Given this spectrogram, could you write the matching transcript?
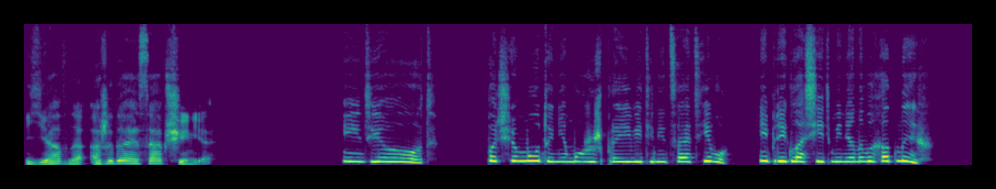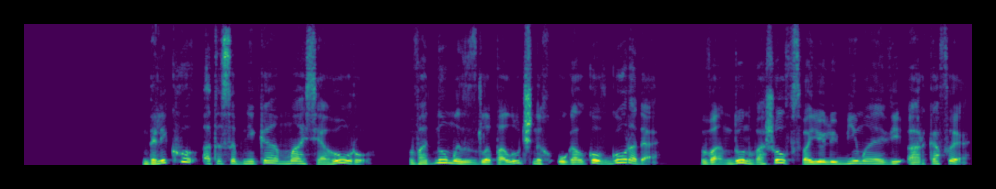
явно ожидая сообщения. «Идиот! Почему ты не можешь проявить инициативу и пригласить меня на выходных?» Далеко от особняка Масяору, в одном из злополучных уголков города, Ван Дун вошел в свое любимое VR-кафе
